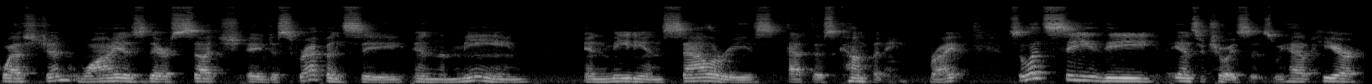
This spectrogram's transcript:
Question, why is there such a discrepancy in the mean and median salaries at this company, right? So let's see the answer choices. We have here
